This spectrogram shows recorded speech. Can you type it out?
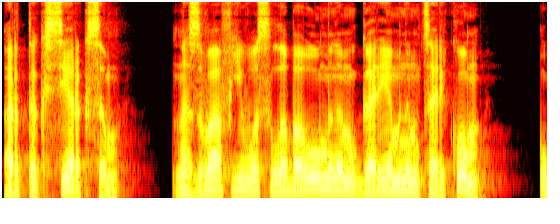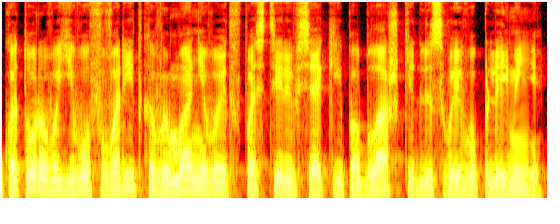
Артаксерксом, назвав его слабоумным гаремным царьком, у которого его фаворитка выманивает в постели всякие поблажки для своего племени.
